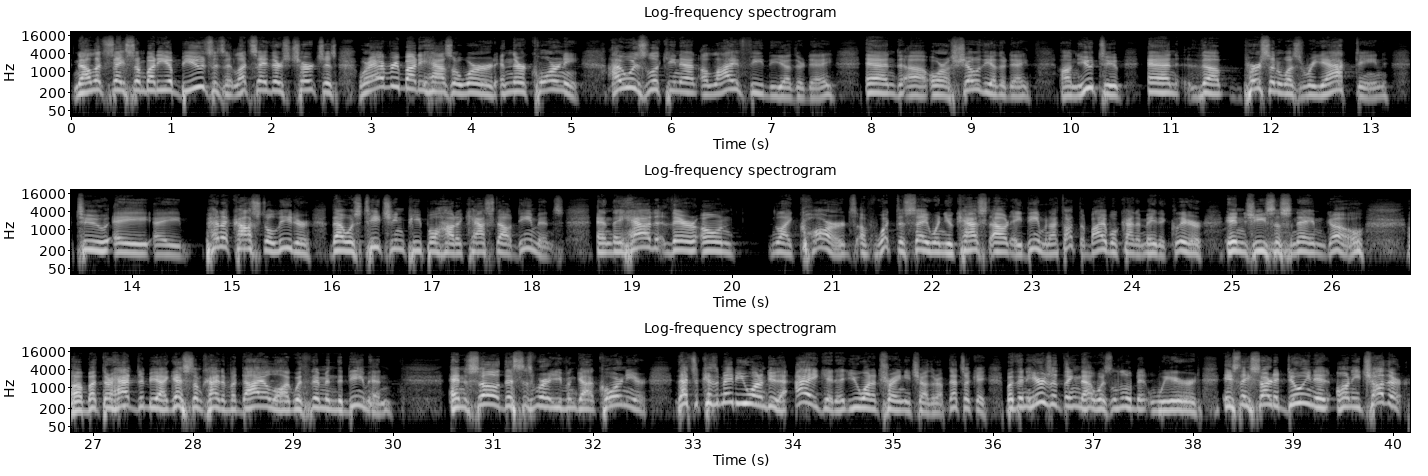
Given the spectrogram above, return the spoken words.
Now, let's say somebody abuses it. Let's say there's churches where everybody has a word and they're corny. I was looking at a live feed the other day, and uh, or a show the other day on YouTube, and the person was reacting to a, a Pentecostal leader that was teaching people how to cast out demons. And they had their own like cards of what to say when you cast out a demon. I thought the Bible kind of made it clear in Jesus' name, go. Uh, but there had to be, I guess, some kind of a dialogue with them and the demon. And so this is where it even got cornier. That's because maybe you want to do that. I get it. You want to train each other up. That's okay. But then here's the thing that was a little bit weird is they started doing it on each other.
